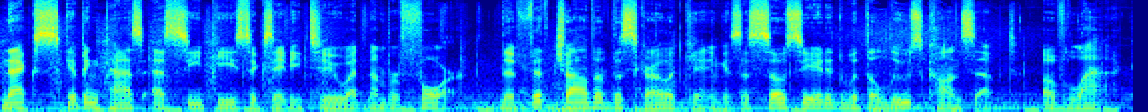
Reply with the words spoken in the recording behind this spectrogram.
Next, skipping past SCP-682 at number 4, the fifth child of the Scarlet King is associated with the loose concept of lack.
